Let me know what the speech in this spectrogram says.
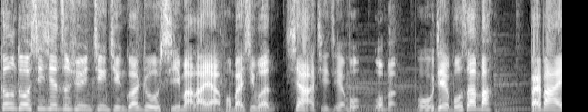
更多新鲜资讯，敬请关注喜马拉雅澎湃新闻。下期节目我们不见不散吧，拜拜。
